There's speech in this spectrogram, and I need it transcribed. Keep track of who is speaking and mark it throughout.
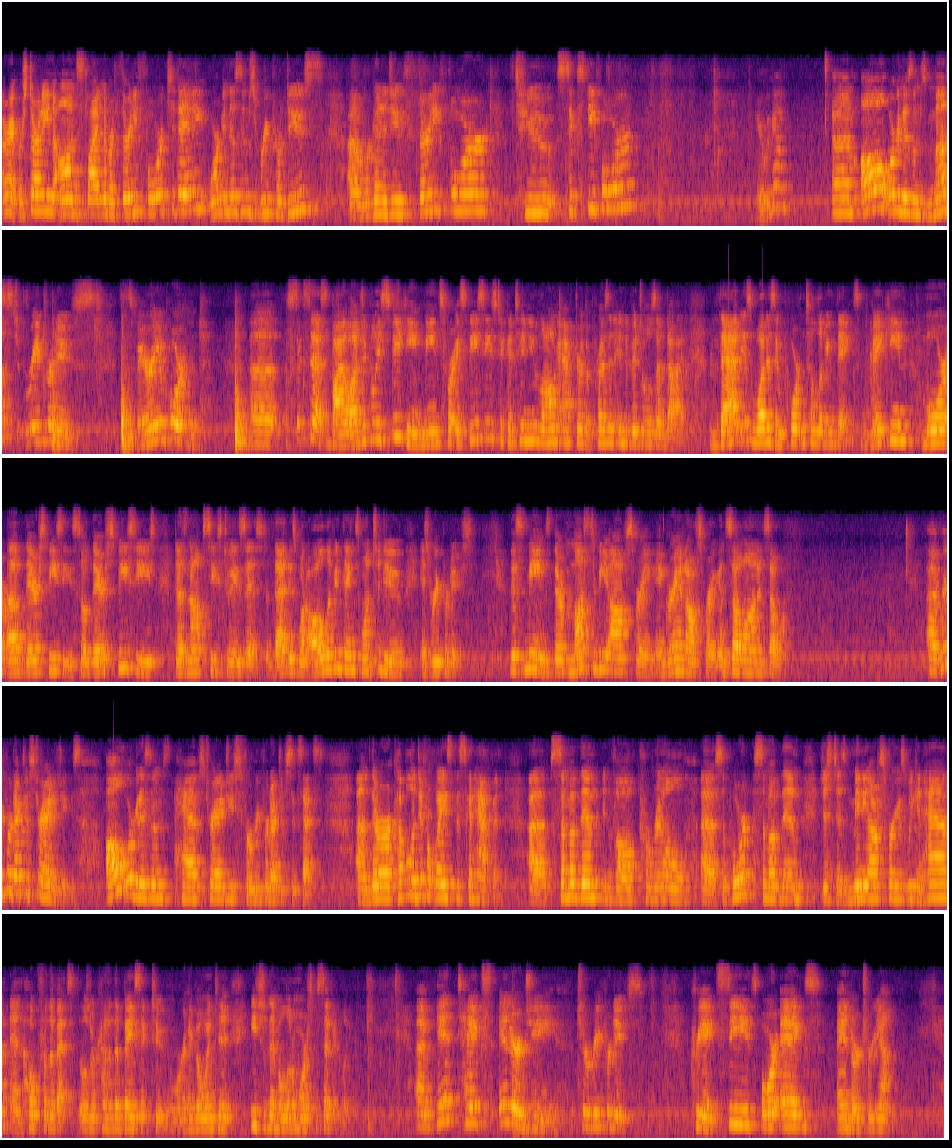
Speaker 1: All right, we're starting on slide number 34 today. Organisms reproduce. Uh, we're going to do 34 to 64. Here we go. Um, all organisms must reproduce. Is very important. Uh, success, biologically speaking, means for a species to continue long after the present individuals have died. That is what is important to living things, making more of their species so their species does not cease to exist. That is what all living things want to do is reproduce. This means there must be offspring and grand offspring and so on and so on. Uh, reproductive strategies. All organisms have strategies for reproductive success. Um, there are a couple of different ways this can happen. Uh, some of them involve parental uh, support, some of them just as many offspring as we can have and hope for the best. Those are kind of the basic two. We're going to go into each of them a little more specifically. Um, it takes energy to reproduce, create seeds or eggs, and nurture young.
